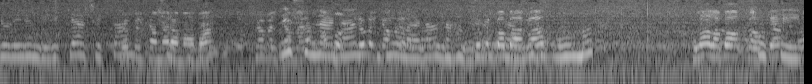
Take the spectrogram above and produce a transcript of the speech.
görelim dedik. Gerçekten çok güzel. Resimlerden, videolardan daha güzel. Yani olmak çok keyifli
